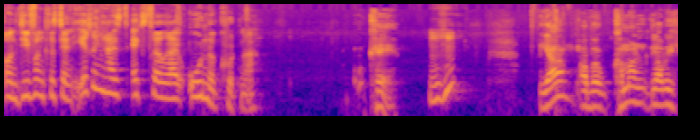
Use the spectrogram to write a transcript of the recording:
Und die von Christian Ehring heißt extra drei ohne Kuttner. Okay. Mhm. Ja, aber kann man, glaube ich,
